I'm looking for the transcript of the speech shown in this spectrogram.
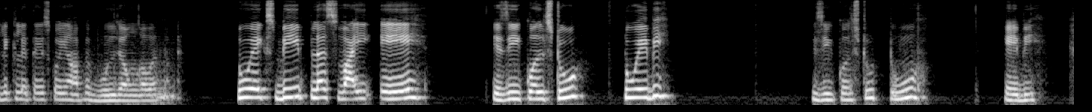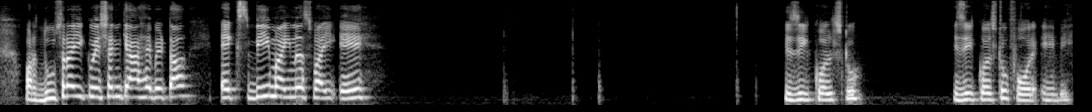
लिख लेते हैं इसको, यहाँ पे भूल जाऊँगा वरना मैं। Two x b plus y a is equals to two a b is equals to two a b और दूसरा इक्वेशन क्या है बेटा? X b minus y a is equals to is equals to four a b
